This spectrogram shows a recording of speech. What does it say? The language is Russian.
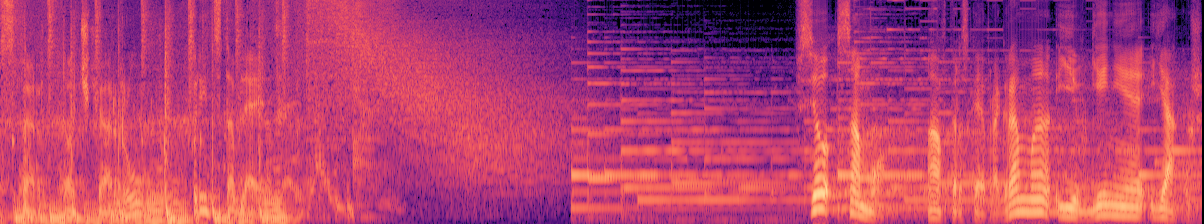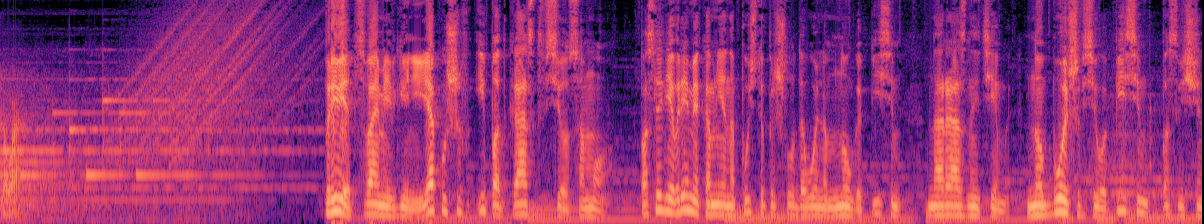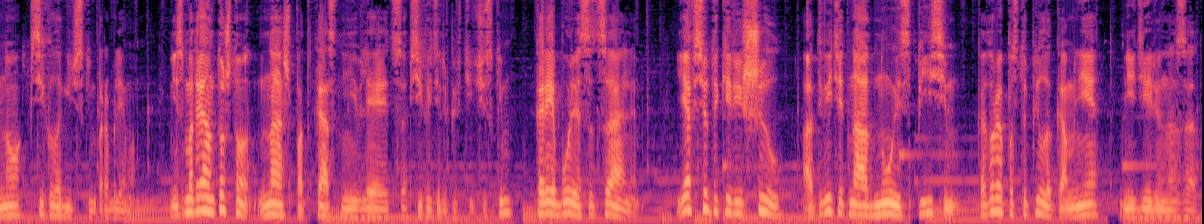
Отстар.ру представляет Все само. Авторская программа Евгения Якушева. Привет, с вами Евгений Якушев и подкаст «Все само». В последнее время ко мне на почту пришло довольно много писем на разные темы, но больше всего писем посвящено психологическим проблемам. Несмотря на то, что наш подкаст не является психотерапевтическим, скорее более социальным, я все-таки решил ответить на одно из писем, которое поступило ко мне неделю назад.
